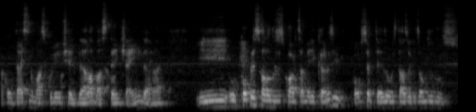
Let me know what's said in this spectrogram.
acontece no masculino, a gente revela bastante ainda, né. E o Compres falou dos esportes americanos e com certeza os Estados Unidos é um dos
